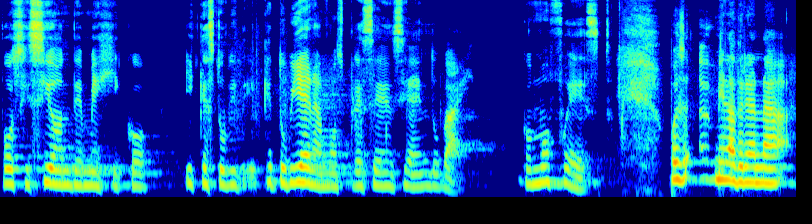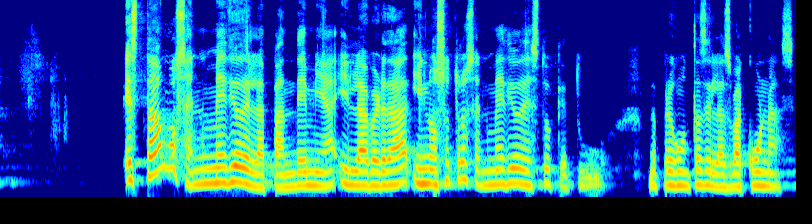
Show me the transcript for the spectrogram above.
posición de México y que, que tuviéramos presencia en Dubái. ¿Cómo fue esto? Pues mira, Adriana, estábamos en medio de la pandemia y la verdad, y nosotros en medio de esto que tú me preguntas de las vacunas,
